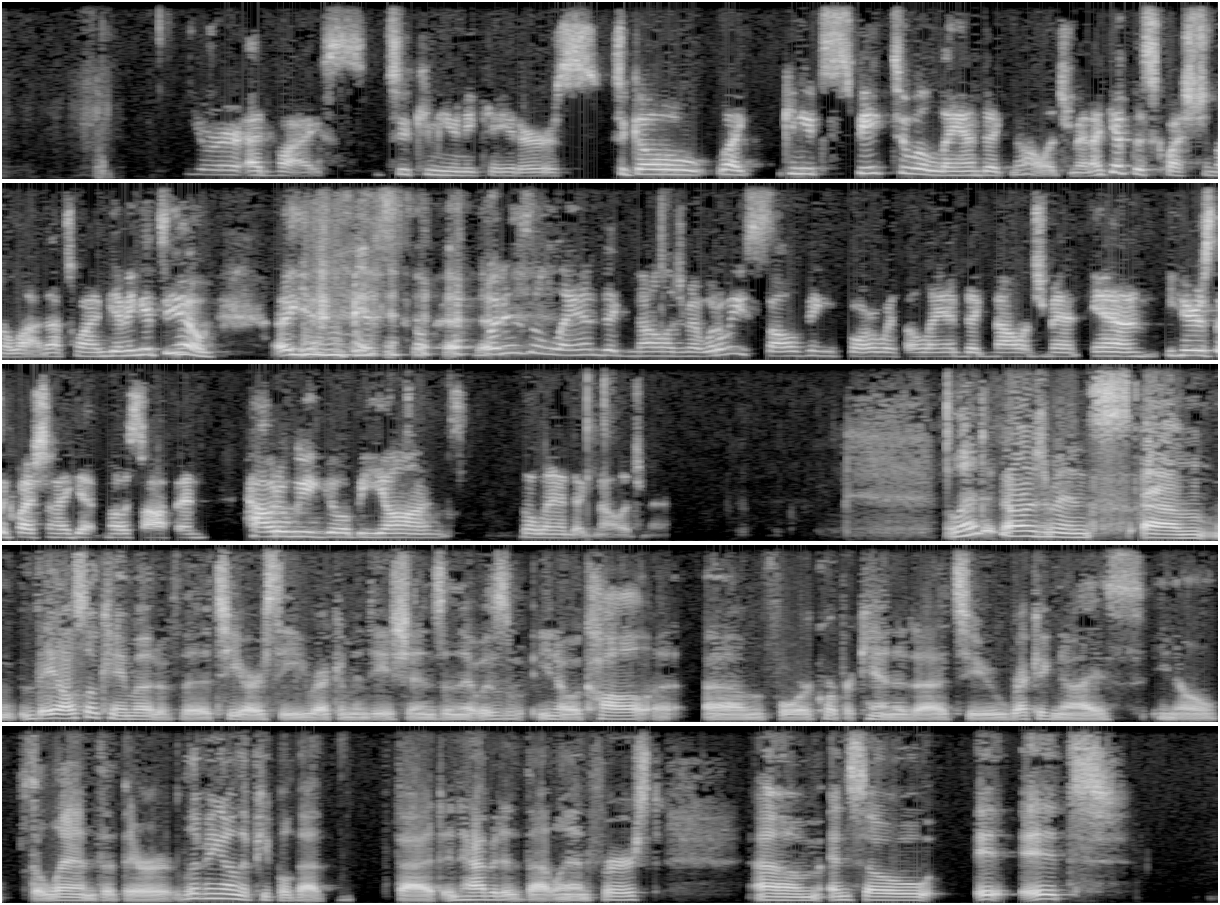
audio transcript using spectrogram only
your advice to communicators to go like can you speak to a land acknowledgement? I get this question a lot. That's why i'm giving it to you. Uh, yeah. so what is a land acknowledgement? What are we solving for with a land acknowledgement? And here's the question i get most often. How do we go beyond the land acknowledgement land acknowledgements, um, they also came out of the TRC recommendations, and it was, you know, a call um, for corporate Canada to recognize, you know, the land that they're living on, the people that that inhabited that land first, um, and so it it,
